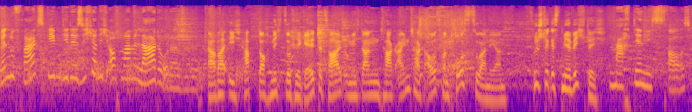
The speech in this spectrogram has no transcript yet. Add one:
Wenn du fragst, geben die dir sicherlich auch Marmelade oder so. Aber ich hab doch nicht so viel Geld bezahlt, um mich dann Tag ein, Tag aus von Toast zu ernähren. Frühstück ist mir wichtig. Mach dir nichts draus.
